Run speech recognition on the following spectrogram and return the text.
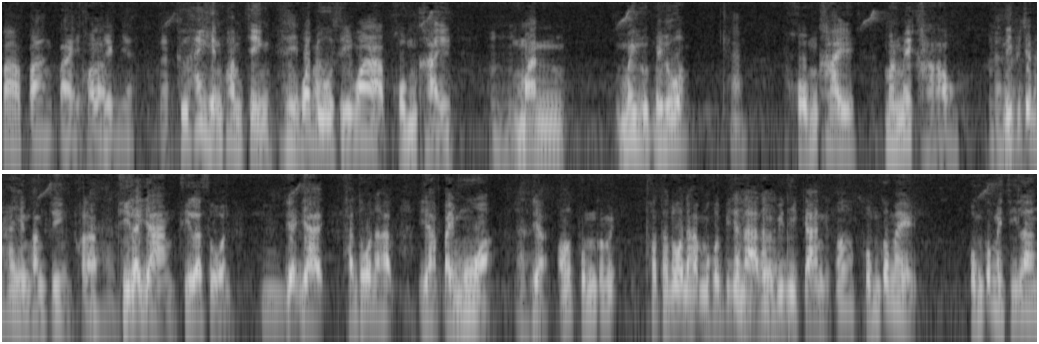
ฝ้าฟางไปขอรับ อย่างเงี้ยนะ คือให้เห็นความจริง ให้เห็นว่าความดูจซิริง ว่าผมใครอือฮึมันไม่หลุดไม่ร่วง ค่ะ ผมใครมันไม่ขาวอ่านี่พิจารณาให้เห็นความจริงขอรับ อ่าฮะ ทีละอย่างทีละส่วน อืม อย่าอย่าทันโทษนะครับ อย่าไปมั่ว อ่าฮะ อย่าอ๋อผมก็ไม่ททานโทษนะครับบางคนพิจารณาโดยวิธีการเออผมก็ไม่ ผมก็ไม่จีรัง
